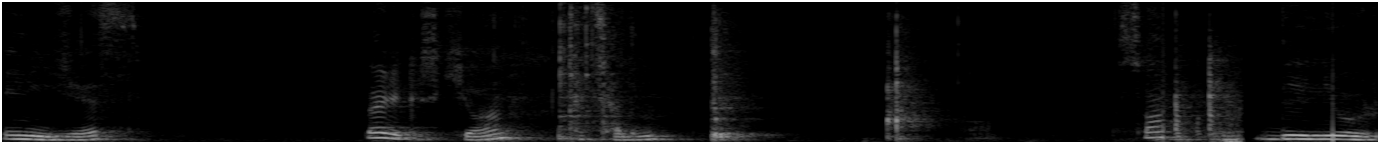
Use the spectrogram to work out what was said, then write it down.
Deneyeceğiz. Böyle gözüküyor. Açalım. Sonra deniyorum.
